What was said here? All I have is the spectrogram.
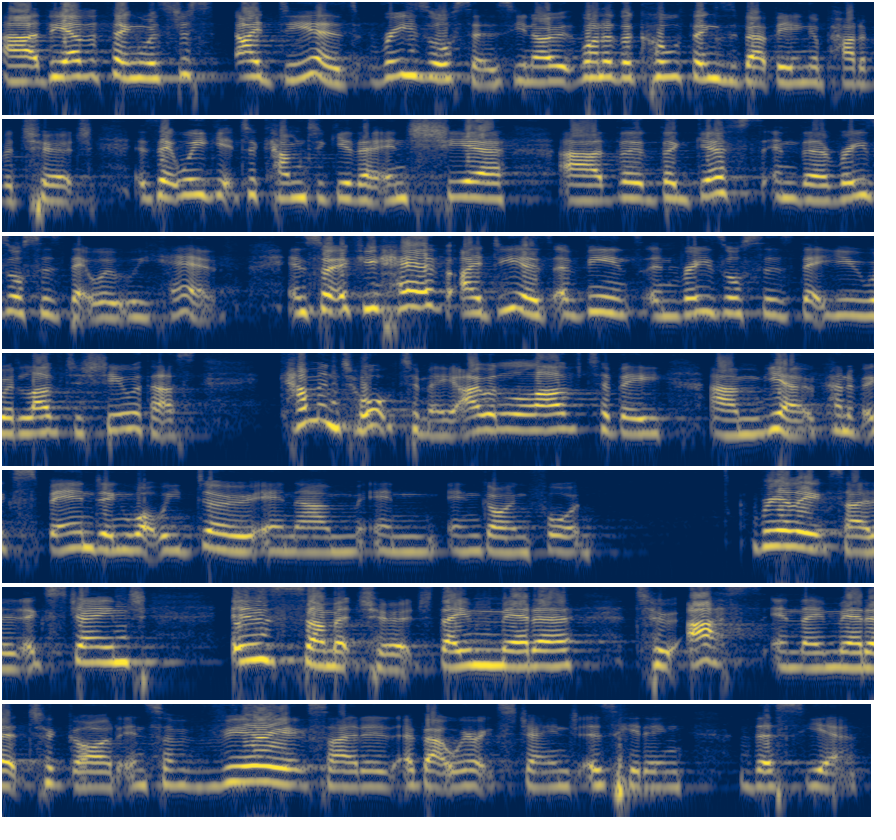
Uh, the other thing was just ideas, resources. You know, one of the cool things about being a part of a church is that we get to come together and share uh, the, the gifts and the resources that we have. And so if you have ideas, events, and resources that you would love to share with us, come and talk to me. I would love to be, um, yeah, kind of expanding what we do and, um, and, and going forward. Really excited. Exchange is Summit Church. They matter to us and they matter to God. And so I'm very excited about where Exchange is heading this year.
